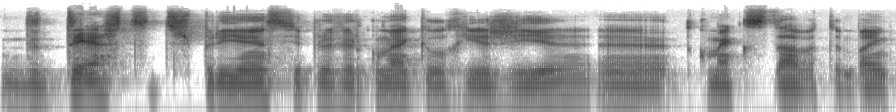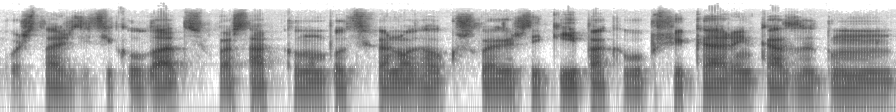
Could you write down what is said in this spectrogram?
de teste de experiência para ver como é que ele reagia, uh, como é que se dava também com as tais dificuldades. Lá está, porque ele não pôde ficar no hotel com os colegas de equipa, acabou por ficar em casa de um,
